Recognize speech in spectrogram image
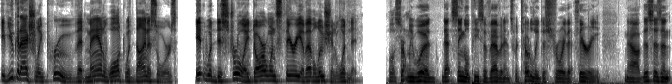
if you could actually prove that man walked with dinosaurs, it would destroy Darwin's theory of evolution, wouldn't it? Well, it certainly would. That single piece of evidence would totally destroy that theory. Now, this isn't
